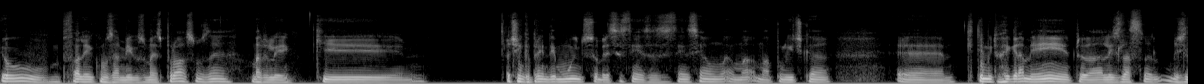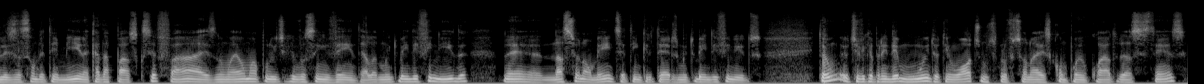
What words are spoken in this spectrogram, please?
Eu falei com os amigos mais próximos, né, Marilei, que eu tinha que aprender muito sobre assistência. Assistência é uma, uma, uma política é, que tem muito regramento, a legislação, legislação determina cada passo que você faz, não é uma política que você inventa, ela é muito bem definida, né? nacionalmente você tem critérios muito bem definidos. Então eu tive que aprender muito, eu tenho ótimos profissionais que compõem o quadro da assistência,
